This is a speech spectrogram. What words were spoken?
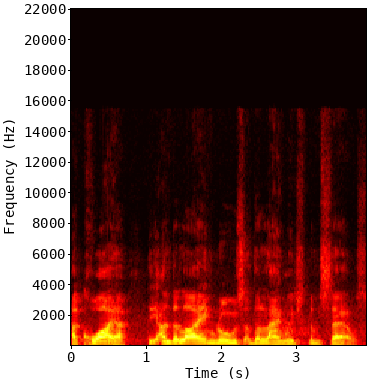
acquire the underlying rules of the language themselves.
